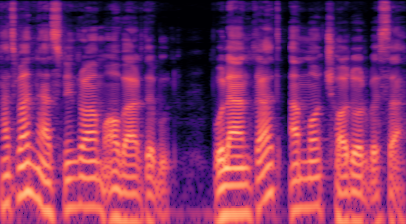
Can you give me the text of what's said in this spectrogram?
حتما نسرین را هم آورده بود. بلند قد اما چادر به سر.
